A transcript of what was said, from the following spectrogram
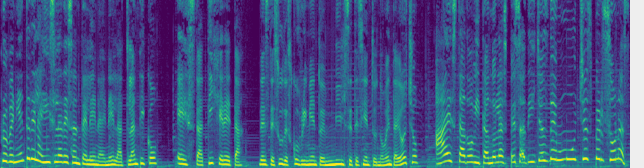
Proveniente de la isla de Santa Elena en el Atlántico, esta tijereta, desde su descubrimiento en 1798, ha estado habitando las pesadillas de muchas personas.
